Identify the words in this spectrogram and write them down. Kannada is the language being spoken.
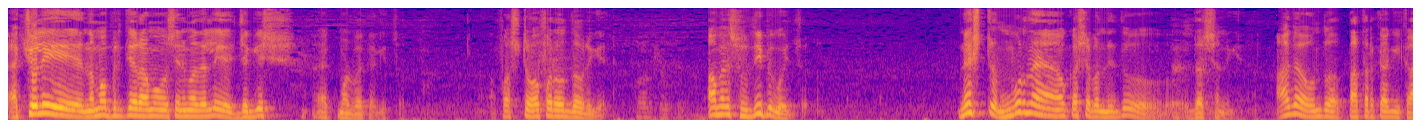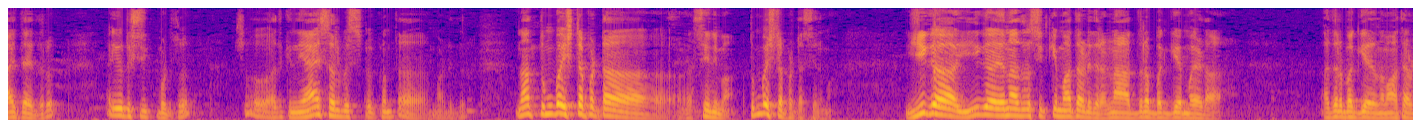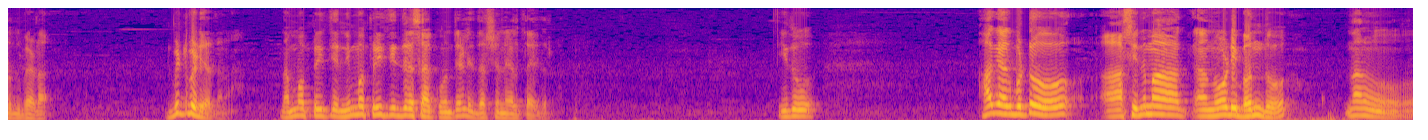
ಆ್ಯಕ್ಚುಲಿ ನಮ್ಮ ಪ್ರೀತಿಯ ರಾಮ ಸಿನಿಮಾದಲ್ಲಿ ಜಗ್ಗೇಶ್ ಆ್ಯಕ್ಟ್ ಮಾಡಬೇಕಾಗಿತ್ತು. ಫಸ್ಟ್ ಆಫರ್ ಹೋದವರಿಗೆ. ಆಮೇಲೆ ಸುದೀಪಿಗೆ ಹೋಯ್ತು. ನೆಕ್ಸ್ಟ್ ಮೂರನೇ ಅವಕಾಶ ಬಂದಿದ್ದು ದರ್ಶನ್ಗೆ. ಆಗ ಒಂದು ಪಾತ್ರಕ್ಕಾಗಿ ಕಾಯ್ತಾ ಇದ್ದರು ಇವ್ರಿಗೆ ಸಿಕ್ಬಿಡ್ತು ಸೊ ಅದಕ್ಕೆ ನ್ಯಾಯ ಸಲ್ಲಿಸಬೇಕು ಅಂತ ಮಾಡಿದರು. ನಾನು ತುಂಬ ಇಷ್ಟಪಟ್ಟ ಸಿನಿಮಾ, ತುಂಬ ಇಷ್ಟಪಟ್ಟ ಸಿನಿಮಾ. ಈಗ ಈಗ ಏನಾದರೂ ಸಿಕ್ಕಿ ಮಾತಾಡಿದ್ರೆ, ನಾ ಅದರ ಬಗ್ಗೆ ಬೇಡ. ಅದರ ಬಗ್ಗೆ ನಾನು ಮಾತಾಡೋದು ಬೇಡ. ಬಿಟ್ಬಿಡಿ ಅದನ್ನು. ನಮ್ಮ ಪ್ರೀತಿ, ನಿಮ್ಮ ಪ್ರೀತಿ ಇದ್ದರೆ ಸಾಕು ಅಂತೇಳಿ ದರ್ಶನ್ ಹೇಳ್ತಾ ಇದ್ರು. ಇದು ಹಾಗೆ ಆಗ್ಬಿಟ್ಟು ಆ ಸಿನಿಮಾ ನೋಡಿ ಬಂದು ನಾನು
